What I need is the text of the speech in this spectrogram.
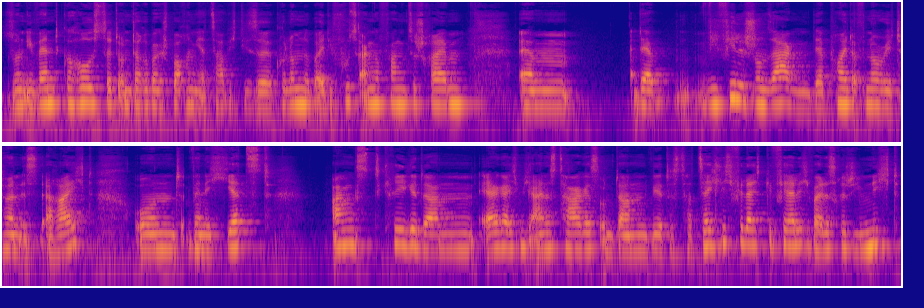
so ein Event gehostet und darüber gesprochen. Jetzt habe ich diese Kolumne bei Diffus angefangen zu schreiben. Ähm, der, wie viele schon sagen, der Point of No Return ist erreicht. Und wenn ich jetzt Angst kriege, dann ärgere ich mich eines Tages und dann wird es tatsächlich vielleicht gefährlich, weil das Regime nicht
